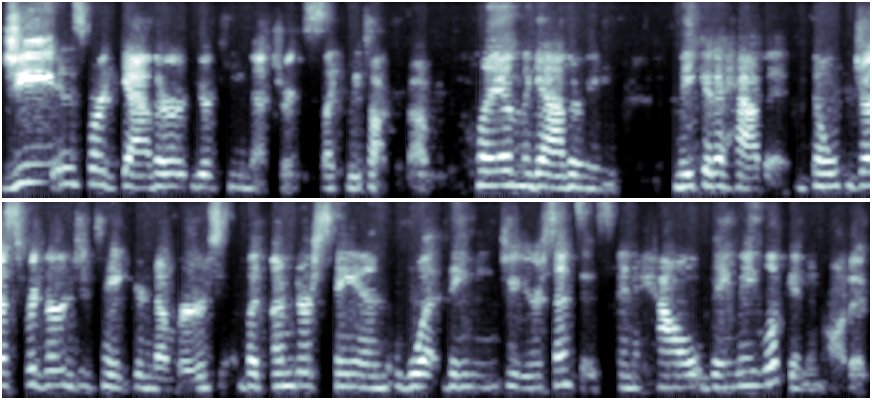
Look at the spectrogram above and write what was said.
G is for gather your key metrics, like we talked about. Plan the gathering, make it a habit. Don't just regurgitate your numbers, but understand what they mean to your census and how they may look in an audit.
